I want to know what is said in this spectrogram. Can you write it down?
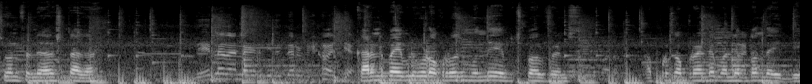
చూడండి ఫ్రెండ్ ఎక్స్ట్రాగా. కరెంట్ పైపులు కూడా ఒక రోజు ముందే వేయించుకోవాలి ఫ్రెండ్స్ అప్పటికప్పుడు అంటే మళ్ళీ ఇబ్బంది అయ్యిద్ది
